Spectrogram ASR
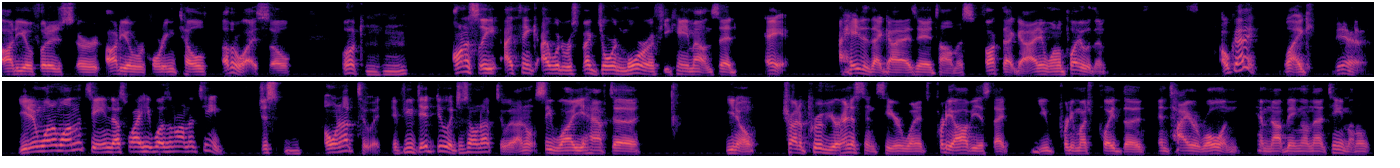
Audio footage or audio recording tells otherwise. So, look, Mm-hmm. honestly, I think I would respect Jordan more if he came out and said, "Hey, I hated that guy Isiah Thomas. Fuck that guy. I didn't want to play with him." Okay, like Yeah. you didn't want him on the team. That's why he wasn't on the team. Just own up to it. If you did do it, just own up to it. I don't see why you have to, you know, try to prove your innocence here when it's pretty obvious that you pretty much played the entire role in him not being on that team. I don't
